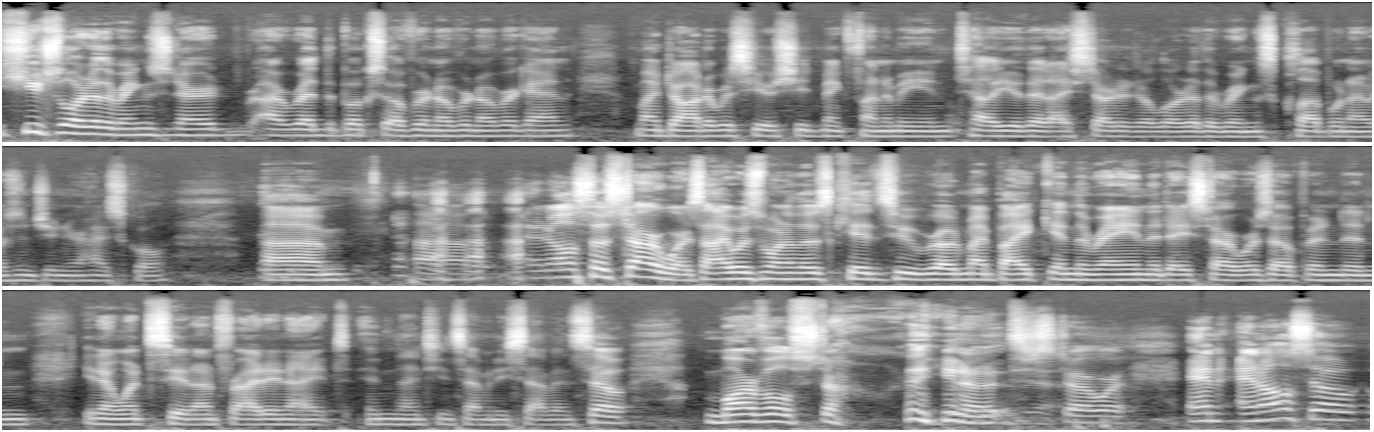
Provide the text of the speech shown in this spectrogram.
huge Lord of the Rings nerd. I read the books over and over and over again. My daughter was here; she'd make fun of me and tell you that I started a Lord of the Rings club when I was in junior high school. Um, uh, and also Star Wars. I was one of those kids who rode my bike in the rain the day Star Wars opened, and you know went to see it on Friday night in 1977. So Marvel, Star, you know, Star Wars, and and also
